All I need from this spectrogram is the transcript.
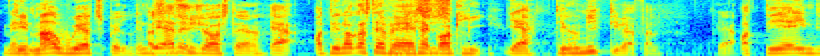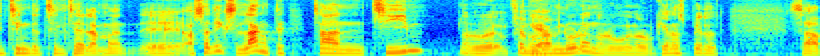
Men, Det er et meget weird spil. det altså, er det synes jeg også, det er. Ja, og det er nok også derfor, det jeg kan jeg synes, godt lide. Ja, det er Ja. unikt i hvert fald. Ja. Og det er en af de ting, der tiltaler mig. Øh, og så er det ikke så langt. Det tager en time, når du 45 Ja. minutter, når du, når du kender spillet. Så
